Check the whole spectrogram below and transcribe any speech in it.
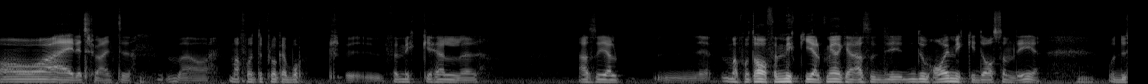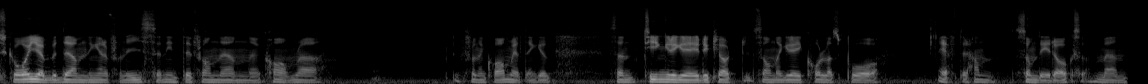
Oh, nej, det tror jag inte. Man får inte plocka bort eh, för mycket heller. Alltså hjälp, man får inte ha för mycket hjälpmedel. Alltså, de har ju mycket idag som det är. Mm. Och du ska göra bedömningar från isen, inte från en kamera. Från en kamera helt enkelt. Sen tyngre grejer, det är klart sådana grejer kollas på efterhand som det är idag också. Men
